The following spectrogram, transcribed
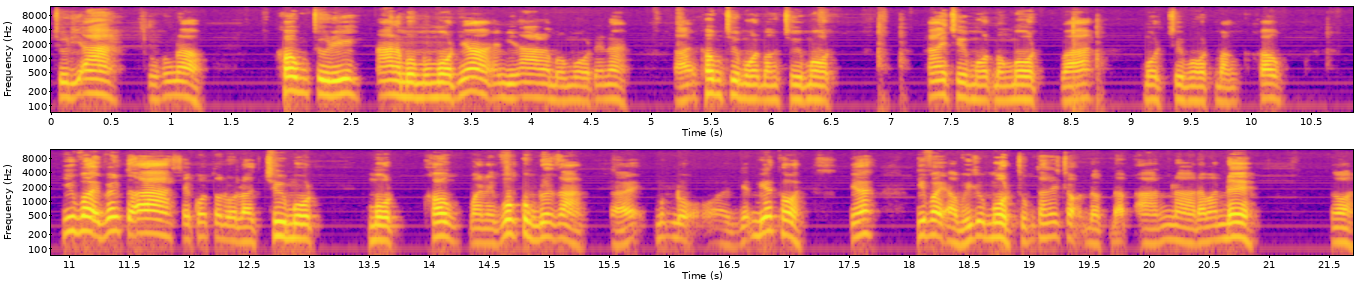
trừ đi A, đúng không nào? Không trừ đi A là 111 nhá, em nhìn A là 11 đây này. Đấy, 0 trừ 1 bằng trừ 1. 2 trừ 1 bằng 1 và 1 trừ 1 bằng 0. Như vậy vector A sẽ có tọa độ là trừ 1, 1, 0. Bài này vô cùng đơn giản. Đấy, mức độ ờ, nhận biết thôi nhé. Như vậy ở ví dụ 1 chúng ta sẽ chọn được đáp án là đáp án D. Rồi.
